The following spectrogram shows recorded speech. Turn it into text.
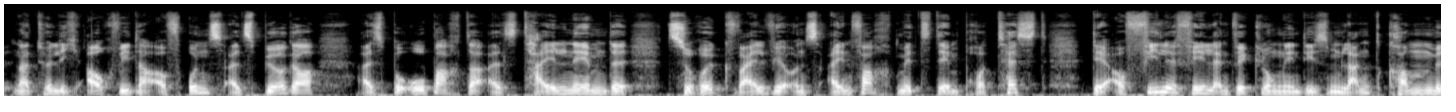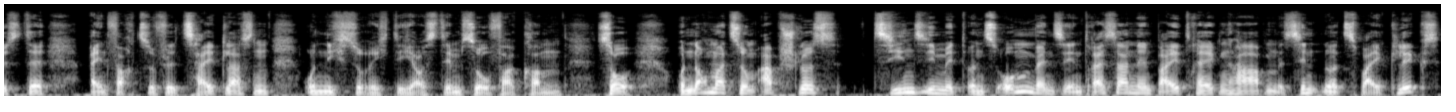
fällt natürlich auch wieder auf uns als Bürger, als Beobachter, als Teilnehmende zurück, weil wir uns einfach mit dem Protest, der auf viele Fehlentwicklungen in diesem Land kommen müsste, einfach zu viel Zeit lassen und nicht so richtig aus dem Sofa kommen. So, und nochmal zum Abschluss. Ziehen Sie mit uns um, wenn Sie Interesse an den Beiträgen haben. Es sind nur zwei Klicks.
